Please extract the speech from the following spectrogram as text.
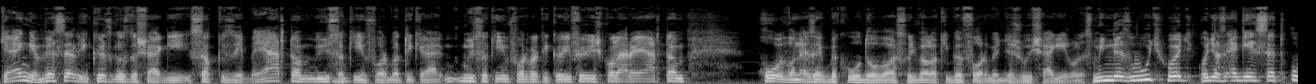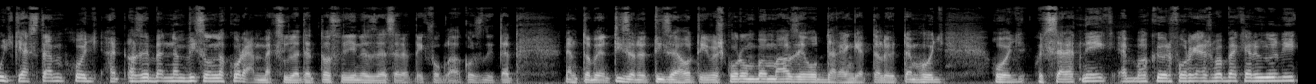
Ha engem veszel, én közgazdasági szakközébe jártam, műszaki, informatikai, műszaki informatikai főiskolára jártam, hol van ezekbe kódolva az, hogy valakiből Form 1 újságíró lesz. Mindez úgy, hogy, hogy az egészet úgy kezdtem, hogy hát azért bennem viszonylag korán megszületett az, hogy én ezzel szeretnék foglalkozni. Tehát nem tudom, olyan 15-16 éves koromban már azért ott derengett előttem, hogy, hogy, hogy szeretnék ebbe a körforgásba bekerülni,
